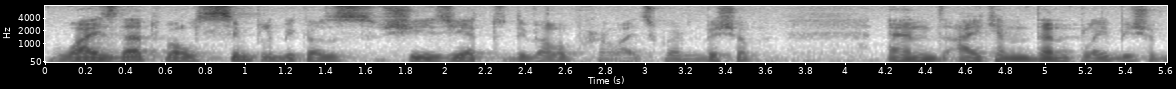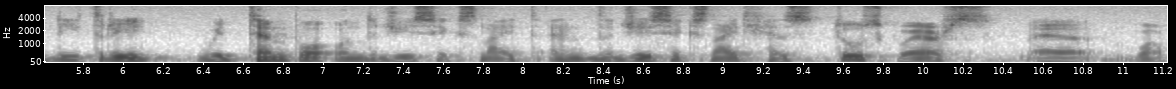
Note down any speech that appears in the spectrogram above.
Why is that? Well, simply because she is yet to develop her light squared bishop, and I can then play bishop d3 with tempo on the g6 knight. And the g6 knight has two squares, uh, well,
